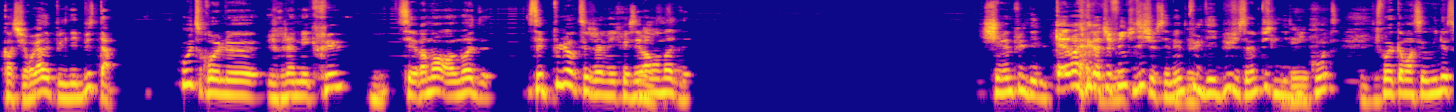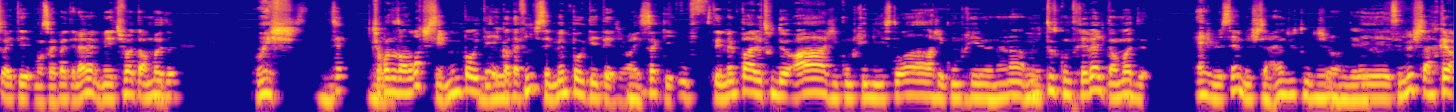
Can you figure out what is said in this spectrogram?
quand tu regardes depuis le début, t'as, outre le, j'aurais jamais cru, Mm. c'est vraiment en mode, c'est plus haut que c'est jamais cru, c'est vraiment en mode, je sais même plus le début. Quand tu finis, tu dis, je sais même plus le début, je sais même plus le début compte. Je pourrais commencer au milieu, ça aurait été, bon, ça aurait pas été la même, mais tu vois, t'es en mode, wesh, tu rentres dans un endroit, tu sais même pas où t'es, et quand t'as fini, tu sais même pas où t'étais, tu vois, et c'est ça qui est ouf. C'était même pas le truc de, ah, j'ai compris l'histoire, j'ai compris le nana, même Mm. tout ce qu'on te révèle, t'es en mode, eh, je le sais, mais je sais rien du tout, tu vois. Mm. Et c'est mieux que Chakra.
